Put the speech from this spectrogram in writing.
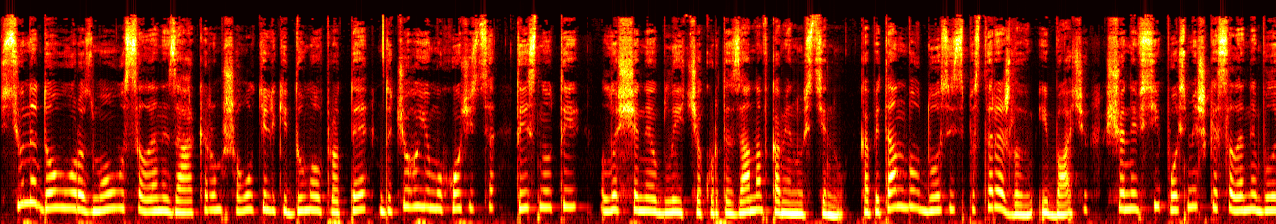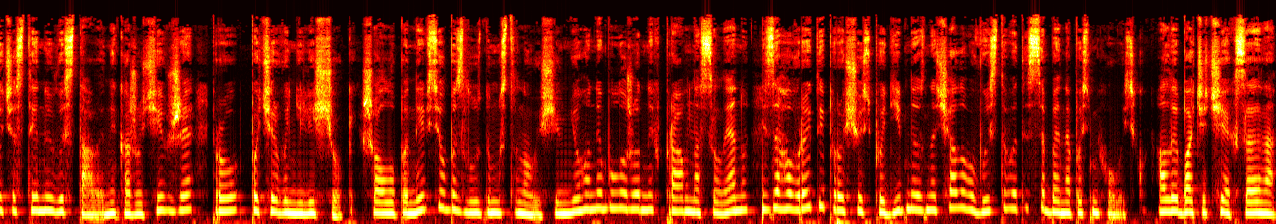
Всю недовгу розмову Селени з Аркером Шаол тільки думав про те, до чого йому хочеться тиснути лощене обличчя куртизана в кам'яну стіну. Капітан був досить спостережливим і бачив, що не всі посмішки селени були частиною вистави, не кажучи вже про почервонілі щоки. Шаол опинився у безглуздому становищі. В нього не було жодних прав на селену, і заговорити про щось подібне означало б виставити себе на посміховисько. Але, бачачи, як селена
